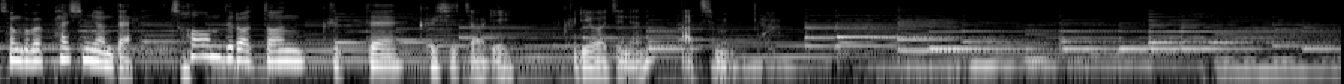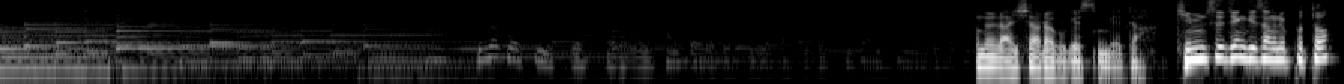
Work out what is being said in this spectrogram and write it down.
1980년대 처음 들었던 그때 그 시절이 그리워지는 아침입니다. 오늘 날씨 알아보겠습니다. 김수진 기상 리포터.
